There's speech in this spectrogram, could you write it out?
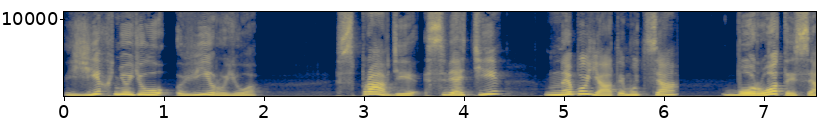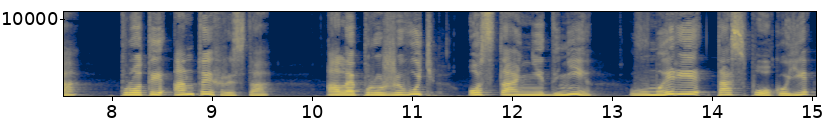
їхньою вірою. Справді, святі не боятимуться боротися проти Антихриста, але проживуть останні дні в мирі та спокої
